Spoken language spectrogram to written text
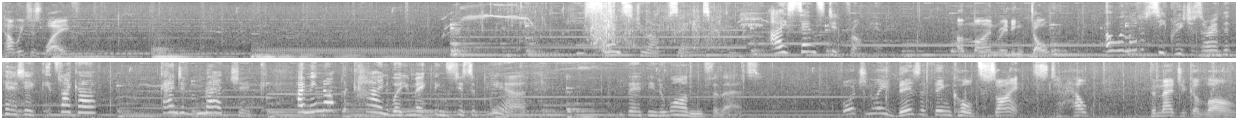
Can't we just wave? He sensed your upset. I sensed it from him. A mind reading dolphin. Oh, a lot of sea creatures are empathetic. It's like a kind of magic. I mean, not the kind where you make things disappear. They'd need a wand for that. Fortunately, there's a thing called science to help the magic along.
